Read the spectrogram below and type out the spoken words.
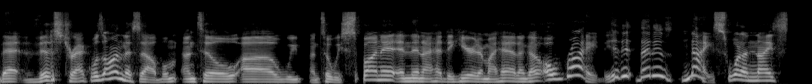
that this track was on this album until uh we until we spun it and then I had to hear it in my head and go oh right it, it- that is nice what a nice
